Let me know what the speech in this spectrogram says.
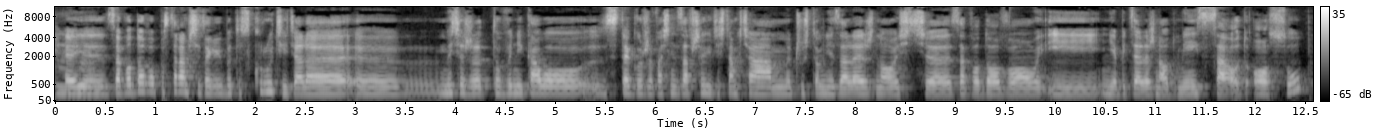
Mhm. Zawodowo postaram się tak jakby to skrócić, ale y, myślę, że to wynikało z tego, że właśnie zawsze gdzieś tam chciałam czuć tą niezależność e, zawodową i nie być zależna od miejsca, od osób.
